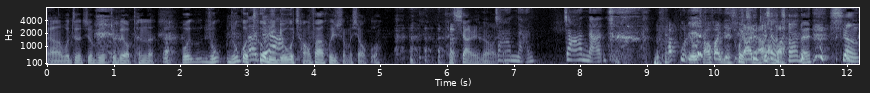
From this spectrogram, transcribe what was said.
啊 啊，我就准备准备要喷了。我如如果特里留个长发会是什么效果？很吓人的。渣男，渣男，他不留长发也是渣男，不像？渣男，像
